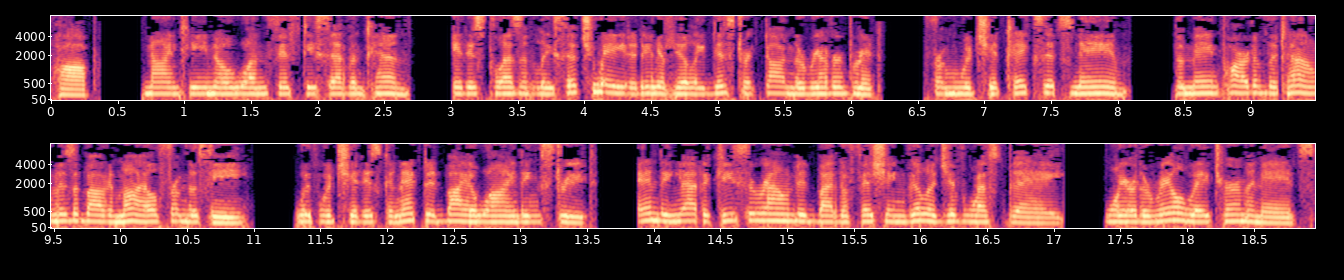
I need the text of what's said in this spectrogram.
Pop. 1901-5710. It is pleasantly situated in a hilly district on the River Brit, from which it takes its name. The main part of the town is about a mile from the sea, with which it is connected by a winding street, ending at a quay surrounded by the fishing village of West Bay, where the railway terminates.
